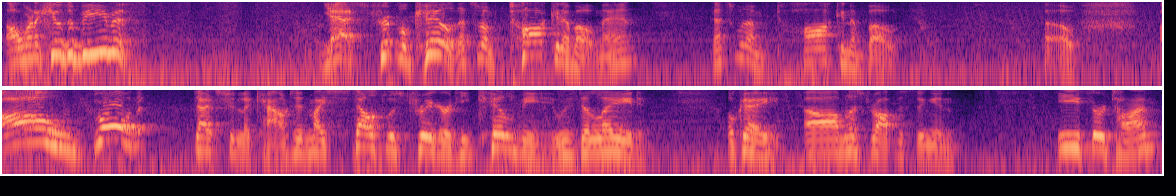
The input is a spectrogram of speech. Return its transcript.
I want to kill the behemoth. Yes, triple kill. That's what I'm talking about, man. That's what I'm talking about. Uh-oh. Oh, bro! Th that shouldn't have counted. My stealth was triggered. He killed me. It was delayed. Okay, um, let's drop this thing in. Aether time.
